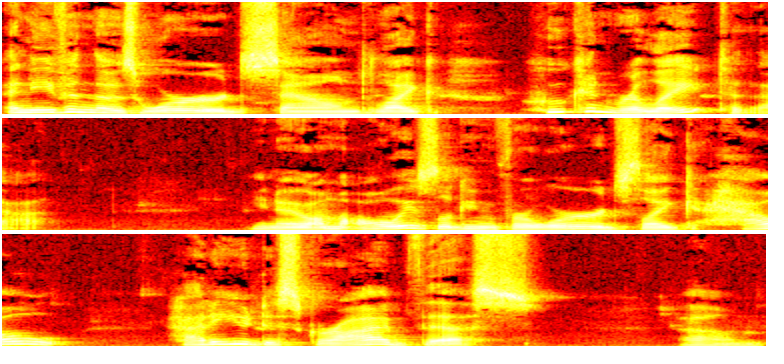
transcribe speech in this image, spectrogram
And even those words sound like who can relate to that? You know, I'm always looking for words like how how do you describe this? Um,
